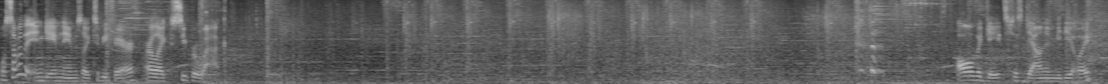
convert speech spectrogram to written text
Well, some of the in-game names, like, to be fair, are, like, super whack. All the gates just down immediately.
